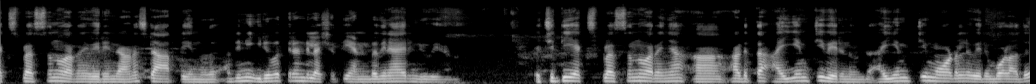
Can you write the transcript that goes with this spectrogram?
എക്സ് പ്ലസ് എന്ന് പറഞ്ഞ വേരിയന്റാണ് സ്റ്റാർട്ട് ചെയ്യുന്നത്. അതിന് ഇരുപത്തിരണ്ട് ലക്ഷത്തി എൺപതിനായിരം രൂപയാണ്. എച്ച് ടി എക്സ് പ്ലസ് എന്ന് പറഞ്ഞാൽ അടുത്ത ഐ എം ടി വരുന്നുണ്ട്. ഐ എം ടി മോഡലിന് വരുമ്പോൾ അത്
